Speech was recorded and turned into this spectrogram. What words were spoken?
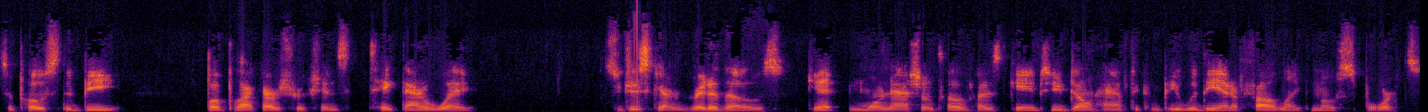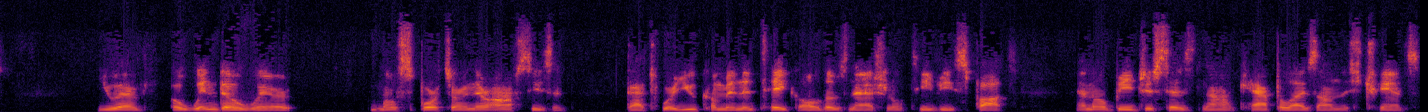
supposed to be. But blackout restrictions take that away. So just get rid of those. Get more national televised games. You don't have to compete with the NFL like most sports you have a window where most sports are in their off season. That's where you come in and take all those national TV spots. MLB just has not capitalized on this chance,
